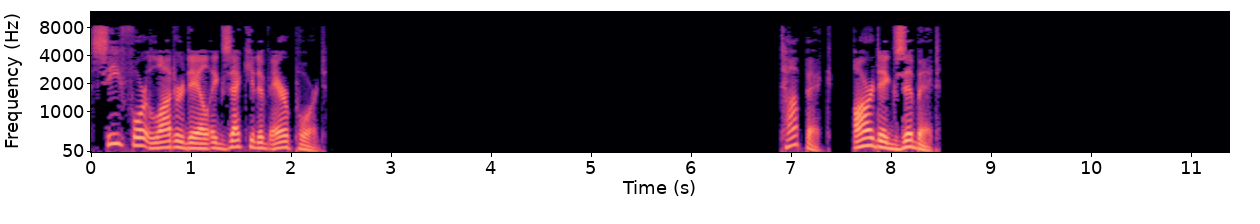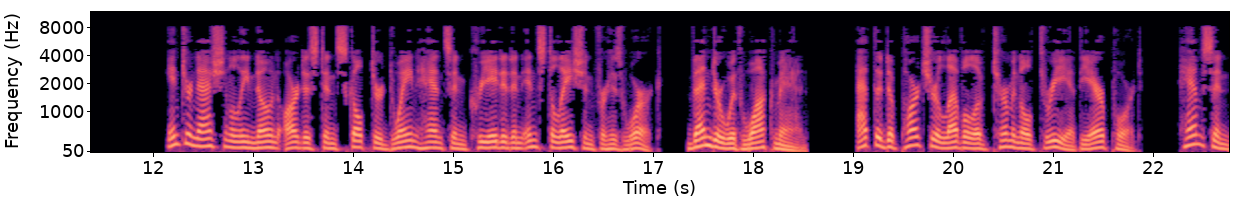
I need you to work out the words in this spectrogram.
See Fort Lauderdale Executive Airport. Art exhibit. Internationally known artist and sculptor Duane Hanson created an installation for his work, Vendor with Walkman, at the departure level of Terminal 3 at the airport. Hansen,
